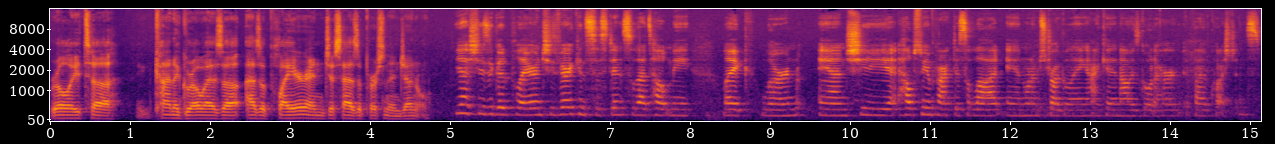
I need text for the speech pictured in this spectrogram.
really to kind of grow as a as a player and just as a person in general? Yeah, she's a good player and she's very consistent, so that's helped me like learn and she helps me in practice a lot and when I'm struggling, I can always go to her if I have questions.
